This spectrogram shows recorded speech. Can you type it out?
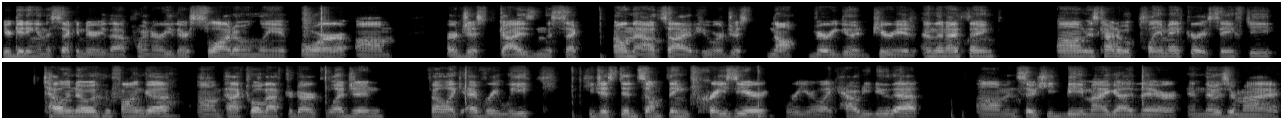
you're getting in the secondary at that point are either slot only or um, are just guys in the sec on the outside who are just not very good, period. And then I think um, is kind of a playmaker at safety. Talanoa Hufanga, um, Pac 12 After Dark legend, felt like every week he just did something crazier where you're like, how'd he do that? Um, and so he'd be my guy there. And those are my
